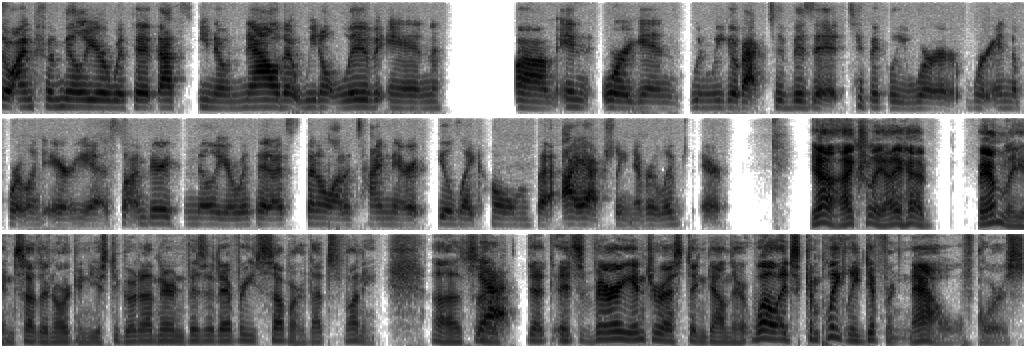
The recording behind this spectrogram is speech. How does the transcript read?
so I'm familiar with it. That's you know now that we don't live in um, in Oregon, when we go back to visit, typically we're we're in the Portland area, so I'm very familiar with it. I've spent a lot of time there. It feels like home, but I actually never lived there. Yeah, actually, I had family in Southern Oregon. Used to go down there and visit every summer. That's funny. Uh, so Yeah. that it's very interesting down there. Well, it's completely different now, of course.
